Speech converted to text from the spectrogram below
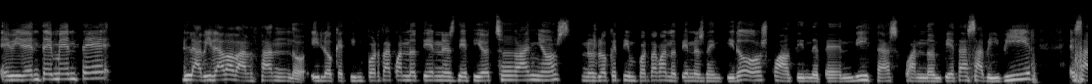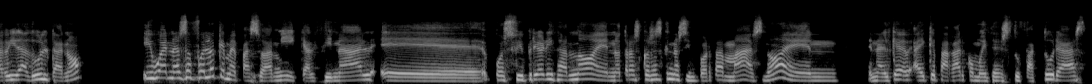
evidentemente la vida va avanzando y lo que te importa cuando tienes 18 años no es lo que te importa cuando tienes 22, cuando te independizas, cuando empiezas a vivir esa vida adulta, ¿no? Y bueno, eso fue lo que me pasó a mí, que al final eh, pues fui priorizando en otras cosas que nos importan más, ¿no? En, el que hay que pagar, como dices tú, facturas,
